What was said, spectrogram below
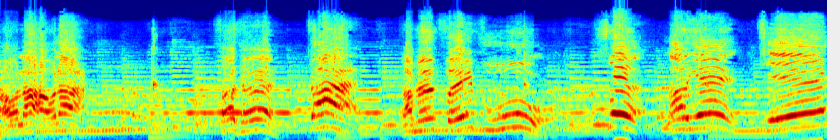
好啦好啦，沙尘在，咱们回府。是，老爷，请。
